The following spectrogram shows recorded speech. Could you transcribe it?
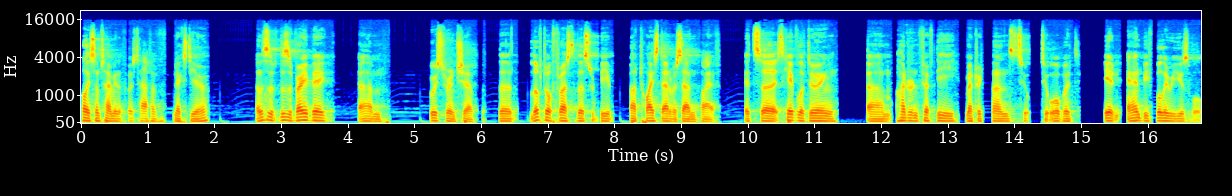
probably sometime in the first half of next year. Now, this is this is a very big um, booster and ship. The liftoff thrust of this would be about twice that of a Saturn V. It's uh, it's capable of doing um, 150 metric tons to, to orbit in, and be fully reusable.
